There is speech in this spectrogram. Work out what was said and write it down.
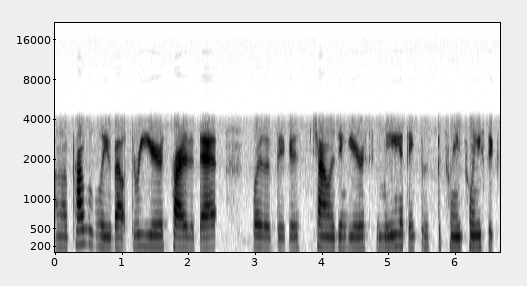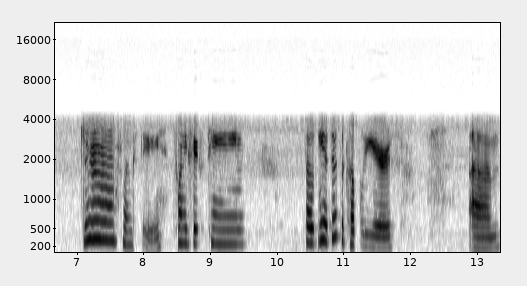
Uh, probably about three years prior to that were the biggest challenging years for me. I think it was between 2016, let me see, 2016. So yeah, just a couple of years. Um,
